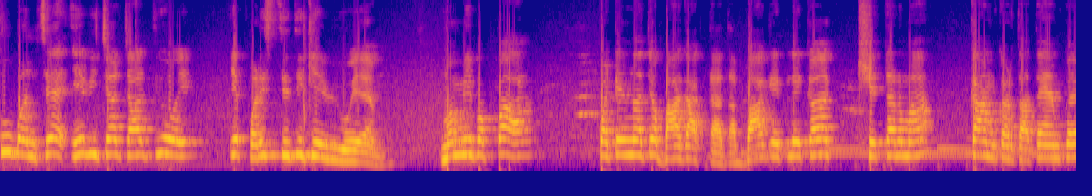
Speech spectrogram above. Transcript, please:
શું બનશે એ વિચાર ચાલતી હોય, એ પરિસ્થિતિ કેવી હોય એમ. મમ્મી પપ્પા પટેલના ત્યાં ભાગ આપતા હતા. ભાગ એટલે કે ખેતરમાં કામ કરતા હતા. એમ કે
